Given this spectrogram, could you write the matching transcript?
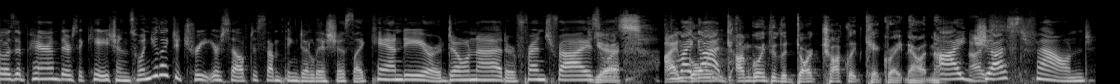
So as a parent, there's occasions when you like to treat yourself to something delicious, like candy or a donut or French fries. Yes. Or, oh I'm my going, God! I'm going through the dark chocolate kick right now at night. I just found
